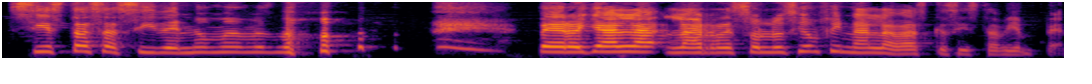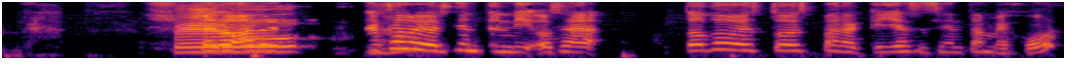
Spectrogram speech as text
Sí estás así de no mames, no. Pero ya la, la resolución final, la verdad es que sí está bien pendeja. Pero, a ver, déjame ver si entendí. O sea, ¿todo esto es para que ella se sienta mejor?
